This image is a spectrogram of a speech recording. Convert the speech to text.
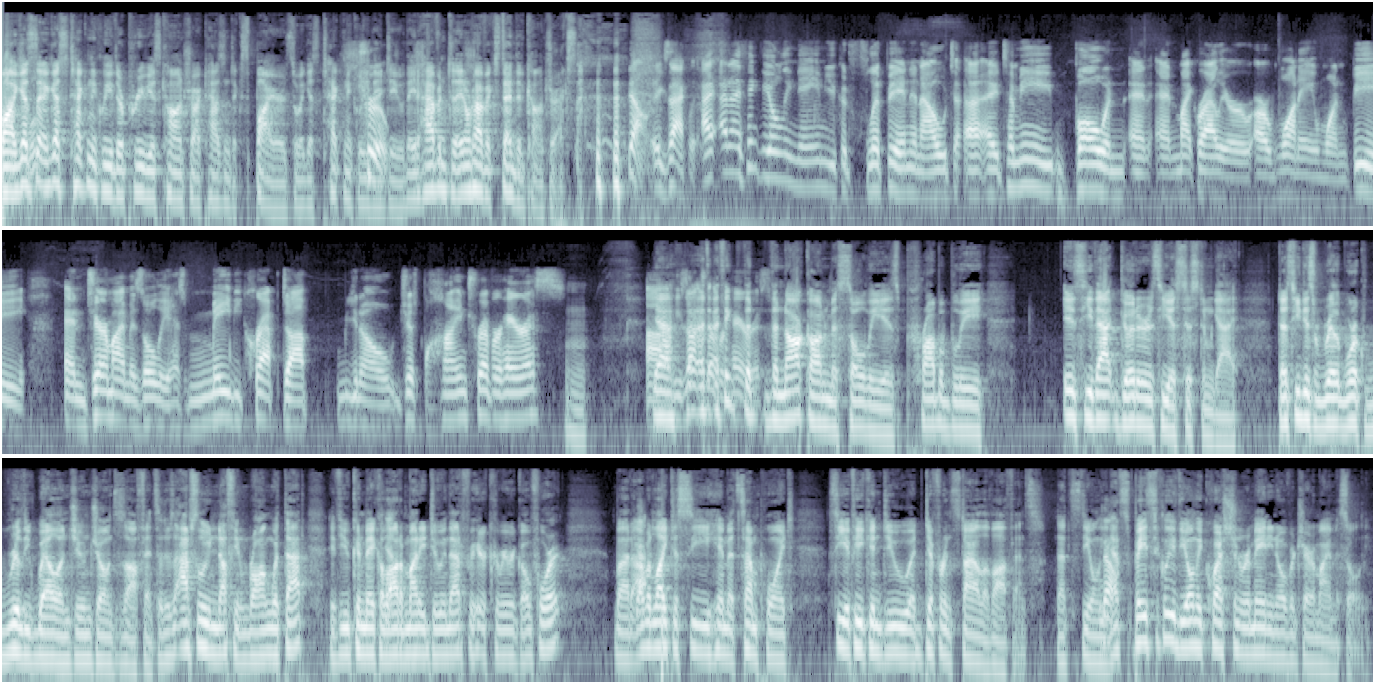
Well, I guess I guess technically their previous contract hasn't expired, so I guess technically True. they do. They haven't. They don't have extended contracts. no, exactly. I, and I think the only name you could flip in and out uh, to me, Bo and, and, and Mike Reilly are one A, one B, and Jeremiah Masoli has maybe crept up, you know, just behind Trevor Harris. Mm. Uh, yeah, he's not I, I think the, the knock on Masoli is probably is he that good or is he a system guy? Does he just re- work really well in June Jones's offense? So there's absolutely nothing wrong with that. If you can make a yeah. lot of money doing that for your career, go for it. But yeah. I would like to see him at some point see if he can do a different style of offense. That's the only. No. That's basically the only question remaining over Jeremiah Masoli.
